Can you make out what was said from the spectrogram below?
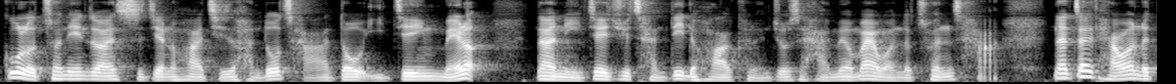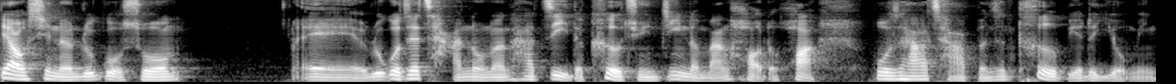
过了春天这段时间的话，其实很多茶都已经没了。那你这去产地的话，可能就是还没有卖完的春茶。那在台湾的调性呢，如果说，诶，如果这茶农呢，他自己的客群经营的蛮好的话，或者是他茶本身特别的有名，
